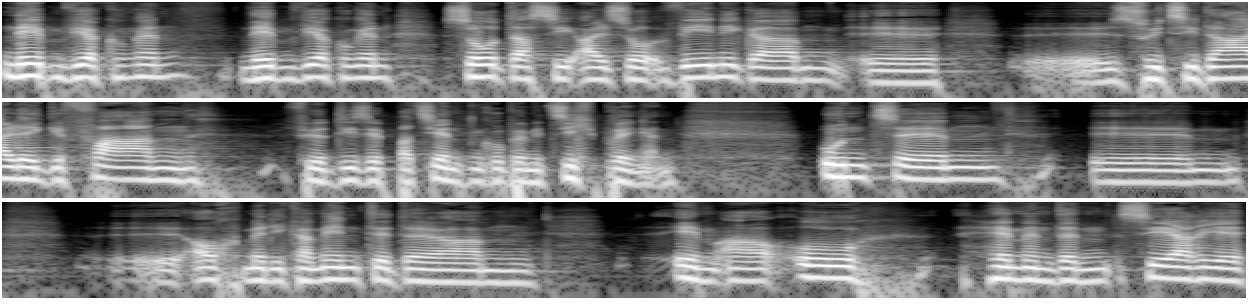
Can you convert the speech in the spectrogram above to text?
Nebenwirkungen, Nebenwirkungen, so dass sie also weniger äh, suizidale Gefahren für diese Patientengruppe mit sich bringen. Und ähm, ähm, äh, auch Medikamente der ähm, MAO-hemmenden Serie,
